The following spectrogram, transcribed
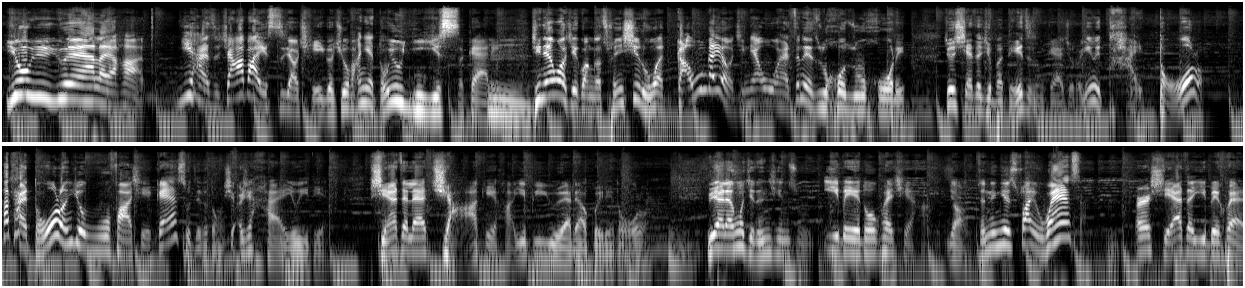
由于原来哈。你还是假巴意思要去一个酒吧，你还多有仪式感的。今天我要去逛个春熙路，我还高矮哟。今天我还整得如何如何的，就现在就没得这种感觉了，因为太多了，它太多了，你就无法去感受这个东西。而且还有一点，现在呢，价格哈也比原来要贵得多了。原来我记得很清楚，一百多块钱哈，哟，真的你耍一晚上。而现在一百块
